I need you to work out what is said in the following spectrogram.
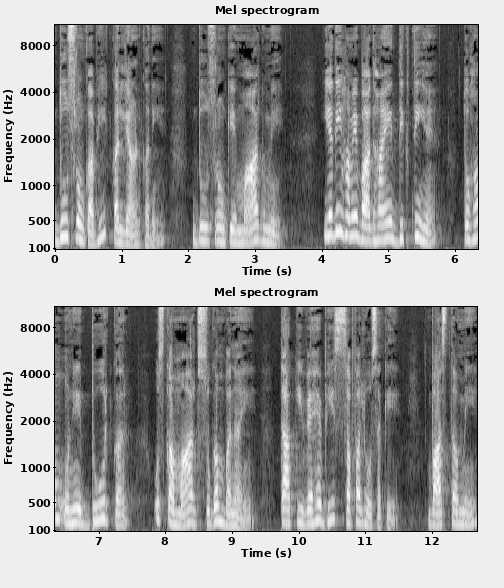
दूसरों का भी कल्याण करें। दूसरों के मार्ग में यदि हमें बाधाएँ दिखती हैं तो हम उन्हें दूर कर उसका मार्ग सुगम बनाएँ ताकि वह भी सफल हो सके। वास्तव में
